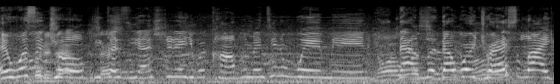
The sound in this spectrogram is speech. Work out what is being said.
it was What a that? joke that- because yesterday you were complimenting women No, that that were dressed like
